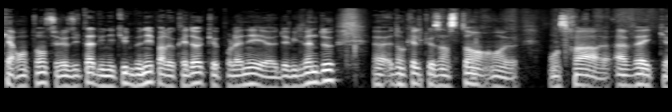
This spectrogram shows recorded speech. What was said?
40 ans. C'est le résultat d'une étude menée par le CREDOC pour l'année 2022. Euh, dans quelques instants, on sera avec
